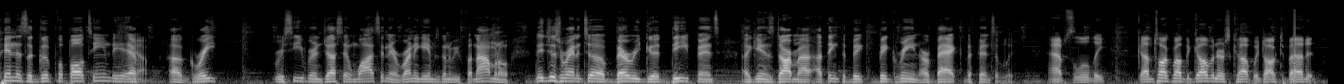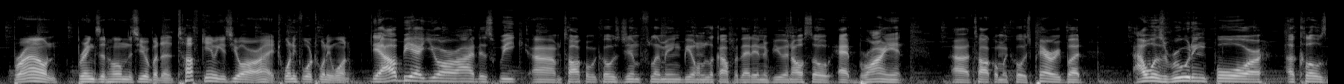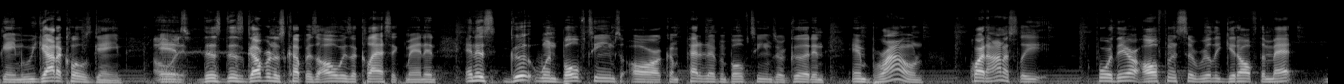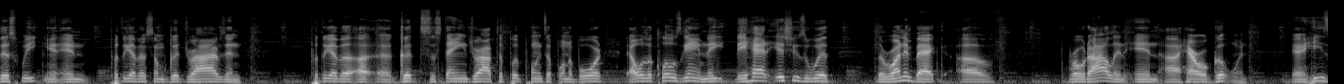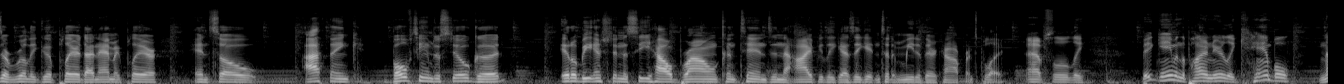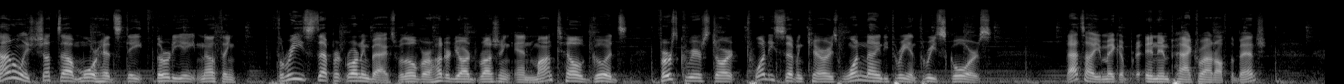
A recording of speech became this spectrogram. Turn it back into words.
Penn is a good football team. They have yeah. a great receiver in Justin Watson. Their running game is going to be phenomenal. They just ran into a very good defense against Dartmouth. I think the big big green are back defensively. Absolutely. Got to talk about the Governor's Cup. We talked about it. Brown brings it home this year, but in a tough game against URI, 24-21. Yeah, I'll be at URI this week um, talking with Coach Jim Fleming. Be on the lookout for that interview. And also at Bryant uh, talking with Coach Perry. But I was rooting for a close game. We got a close game. Always. And this this Governor's Cup is always a classic, man. And and it's good when both teams are competitive and both teams are good. And and Brown, quite honestly, for their offense to really get off the mat this week and, and put together some good drives and put together a, a, good sustained drive to put points up on the board, that was a close game. They they had issues with the running back of Rhode Island in uh, Harold Goodwin and he's a really good player, dynamic player. And so I think both teams are still good. it'll be interesting to see how Brown contends in the Ivy League as they get into the meat of their conference play. Absolutely. Big game in the Pioneer League. Campbell not only shuts out Morehead State 38 0, three separate running backs with over 100 yards rushing, and Montel Goods, first career start, 27 carries, 193, and three scores. That's how you make a, an impact right off the bench.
